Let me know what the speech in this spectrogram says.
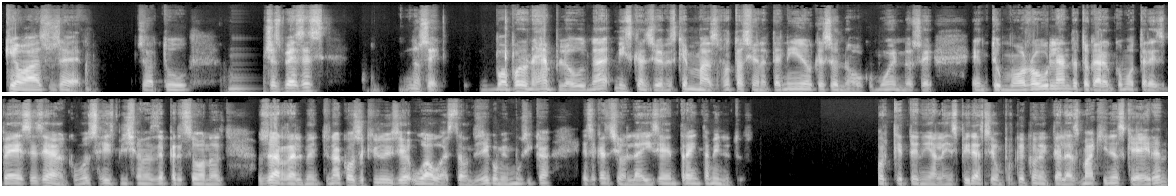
qué va a suceder. O sea, tú muchas veces, no sé, voy por un ejemplo, una de mis canciones que más rotación ha tenido, que sonó como en, no sé, en Tomorrowland, tocaron como tres veces, se dan como seis millones de personas. O sea, realmente una cosa que uno dice, wow, hasta dónde llegó mi música, esa canción la hice en 30 minutos. Porque tenía la inspiración, porque conecté las máquinas que eran,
